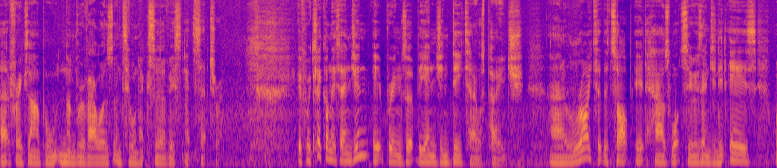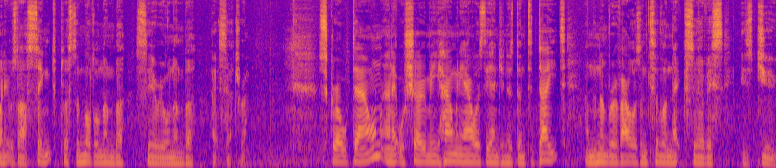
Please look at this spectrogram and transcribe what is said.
uh, for example, number of hours until next service, etc. If we click on this engine, it brings up the engine details page. And right at the top, it has what series engine it is, when it was last synced, plus the model number, serial number, etc. Scroll down and it will show me how many hours the engine has done to date and the number of hours until the next service is due.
